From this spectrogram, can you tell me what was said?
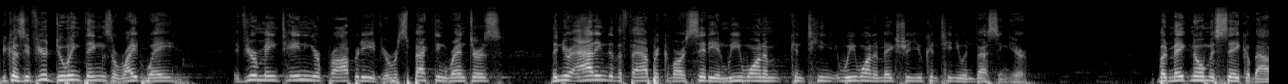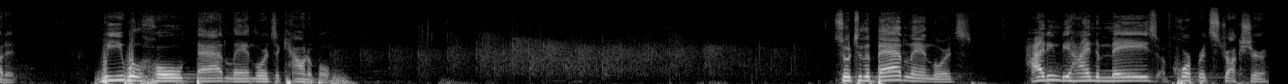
because if you're doing things the right way, if you're maintaining your property, if you're respecting renters, then you're adding to the fabric of our city and we want to continue we want to make sure you continue investing here. But make no mistake about it. We will hold bad landlords accountable. So to the bad landlords, hiding behind a maze of corporate structure,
